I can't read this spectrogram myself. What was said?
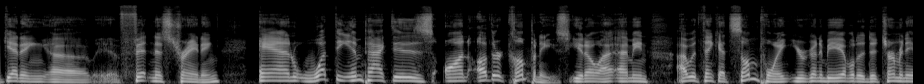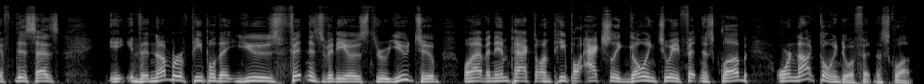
getting fitness training, and what the impact is on other companies. You know, I, I mean, I would think at some point you're going to be able to determine if this has the number of people that use fitness videos through YouTube will have an impact on people actually going to a fitness club or not going to a fitness club.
